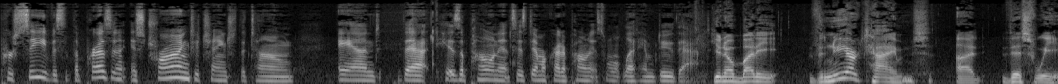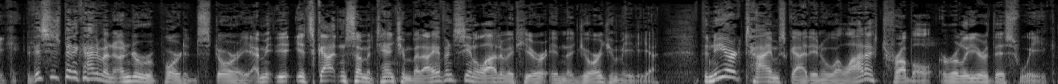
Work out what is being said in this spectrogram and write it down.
perceive is that the president is trying to change the tone and that his opponents, his Democrat opponents, won't let him do that. You know, buddy, the New York Times uh, this week, this has been a kind of an underreported story. I mean, it, it's gotten some attention, but I haven't seen a lot of it here in the Georgia media. The New York Times got into a lot of trouble earlier this week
